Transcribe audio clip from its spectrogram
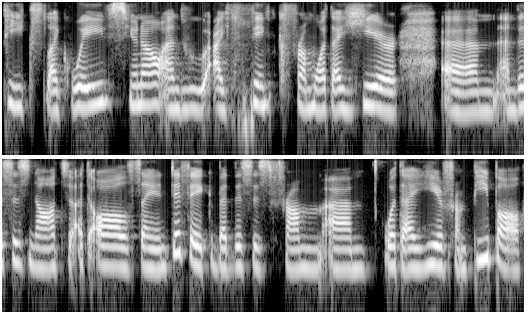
peaks like waves you know and i think from what i hear um, and this is not at all scientific but this is from um, what i hear from people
